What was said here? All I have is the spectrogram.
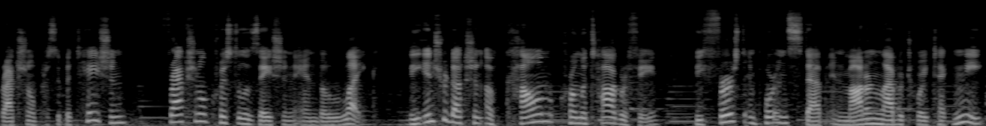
fractional precipitation, fractional crystallization, and the like. The introduction of column chromatography, the first important step in modern laboratory technique,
